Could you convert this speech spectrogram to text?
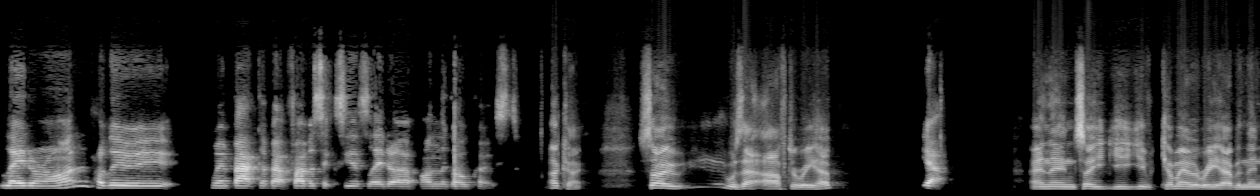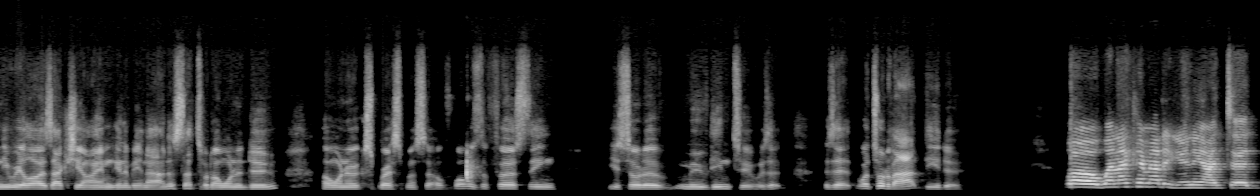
later on, probably went back about five or six years later on the Gold Coast. Okay. So was that after rehab? Yeah. And then so you you've come out of rehab and then you realize actually I am going to be an artist. That's what I want to do. I want to express myself. What was the first thing you sort of moved into? Was it is it what sort of art do you do? Well, when I came out of uni, I did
